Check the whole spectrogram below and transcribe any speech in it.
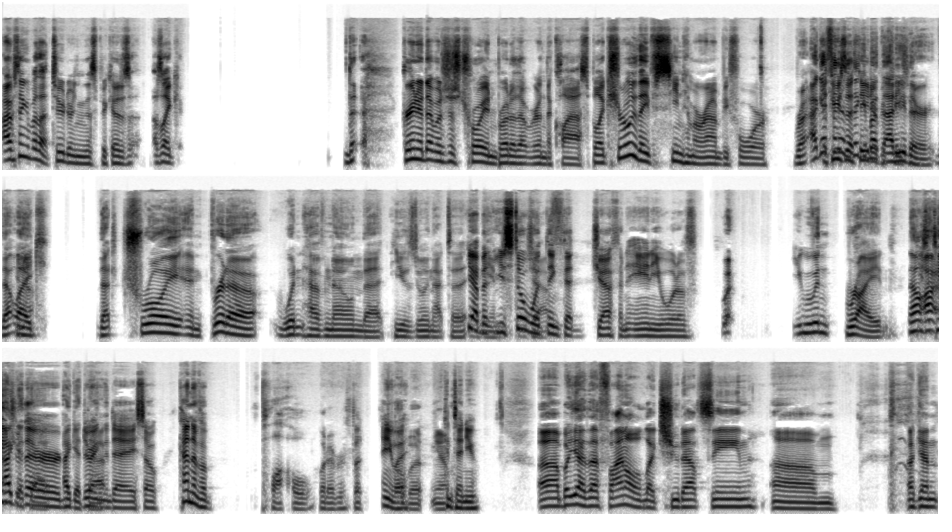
I was thinking about that too during this because I was like, the, granted that was just Troy and Britta that were in the class, but like surely they've seen him around before. right. I guess if I didn't a think about that producer, either. That you know? like that Troy and Britta wouldn't have known that he was doing that to. Yeah, Andy but you still would Jeff. think that Jeff and Annie would have. What you wouldn't? right. No, he's a I, I teacher get there that. I get during that. the day, so kind of a plot hole, whatever. But anyway, little bit, yeah. continue. Uh, but yeah, that final like shootout scene. Um, again,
